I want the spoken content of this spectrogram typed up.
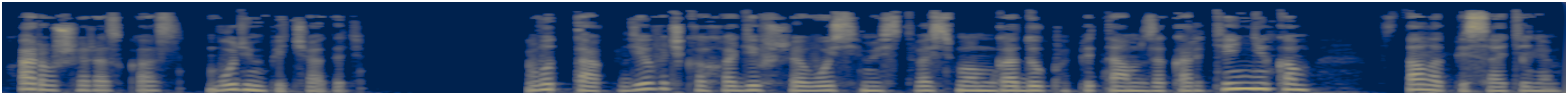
Хороший рассказ. Будем печатать. Вот так девочка, ходившая в 88 году по пятам за картинником, стала писателем.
